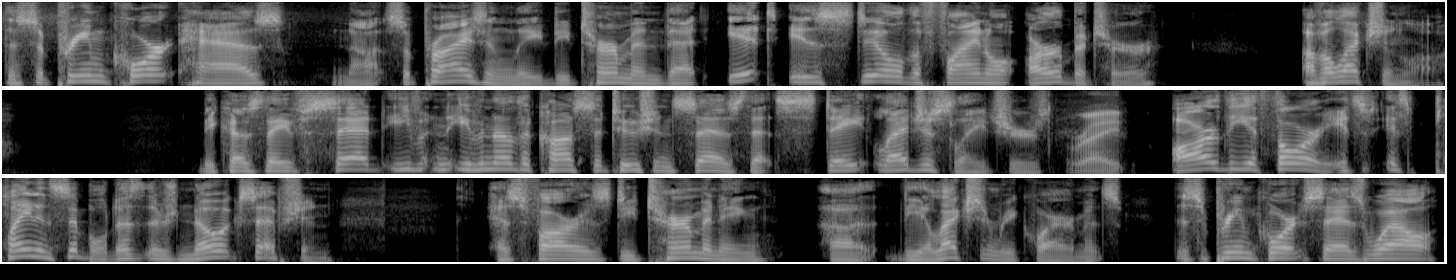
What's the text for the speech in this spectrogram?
The Supreme Court has, not surprisingly, determined that it is still the final arbiter of election law. Because they've said, even even though the Constitution says that state legislatures Right. are the authority. It's it's plain and simple. Does there's no exception as far as determining uh, the election requirements. The Supreme Court says, well,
